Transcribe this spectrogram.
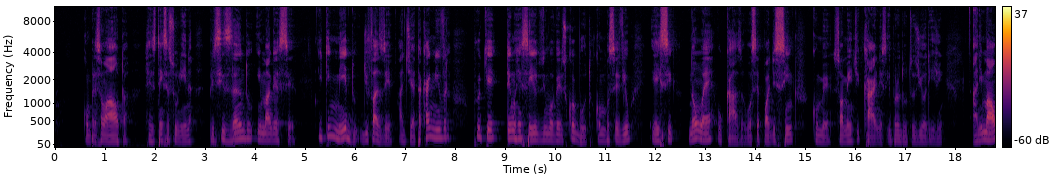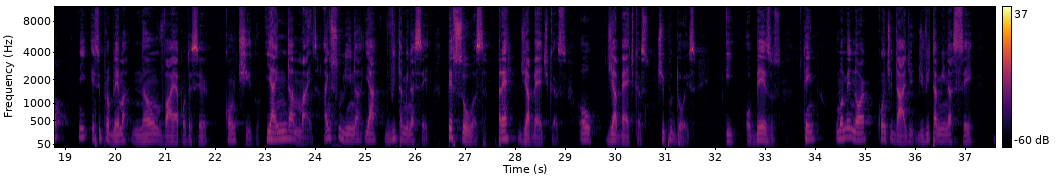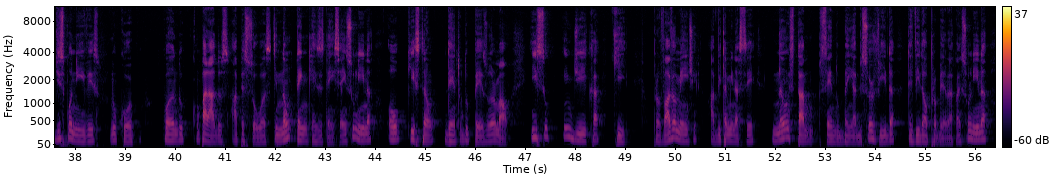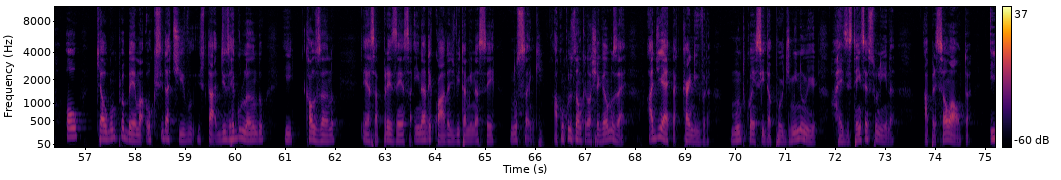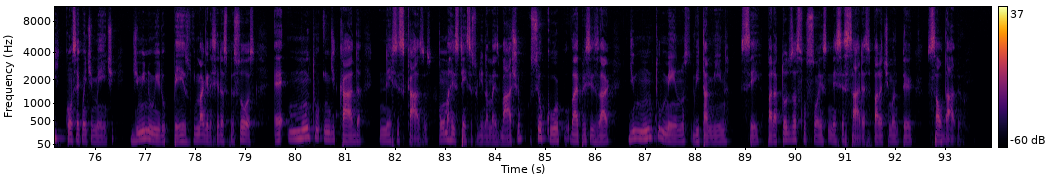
com pressão alta, resistência à insulina, precisando emagrecer e tem medo de fazer a dieta carnívora porque tem um receio de desenvolver escorbuto. Como você viu, esse não é o caso. Você pode sim comer somente carnes e produtos de origem animal e esse problema não vai acontecer contigo. E ainda mais, a insulina e a vitamina C. Pessoas pré-diabéticas ou diabéticas tipo 2 e obesos têm uma menor quantidade de vitamina C disponíveis no corpo quando comparados a pessoas que não têm resistência à insulina ou que estão dentro do peso normal. Isso indica que provavelmente a vitamina C não está sendo bem absorvida devido ao problema com a insulina ou que algum problema oxidativo está desregulando e causando essa presença inadequada de vitamina C no sangue. A conclusão que nós chegamos é: a dieta carnívora, muito conhecida por diminuir a resistência à insulina, a pressão alta e, consequentemente, diminuir o peso, emagrecer as pessoas, é muito indicada nesses casos. Com uma resistência à insulina mais baixa, o seu corpo vai precisar de muito menos vitamina C para todas as funções necessárias para te manter saudável.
